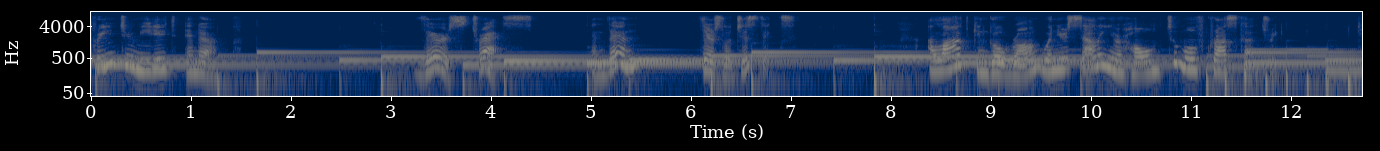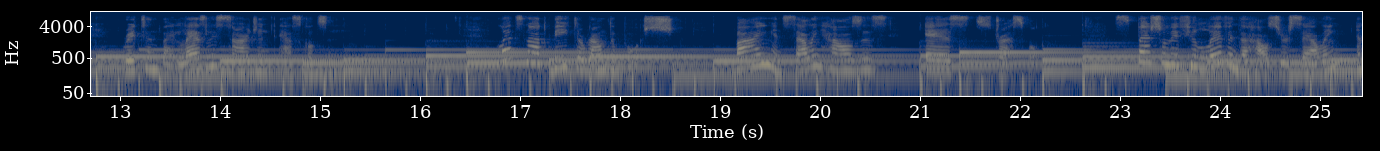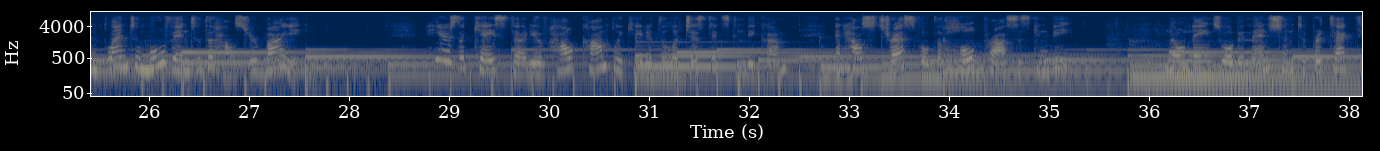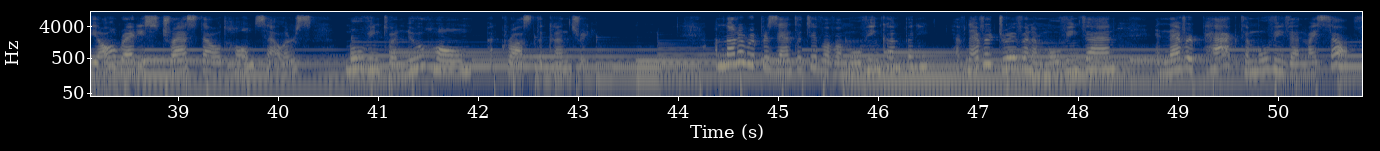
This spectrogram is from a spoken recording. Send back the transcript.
pre intermediate and up. There's stress, and then there's logistics. A lot can go wrong when you're selling your home to move cross country. Written by Leslie Sargent Askelson. Let's not beat around the bush. Buying and selling houses is stressful, especially if you live in the house you're selling and plan to move into the house you're buying. Here's a case study of how complicated the logistics can become and how stressful the whole process can be. No names will be mentioned to protect the already stressed out home sellers moving to a new home across the country. I'm not a representative of a moving company, have never driven a moving van, and never packed a moving van myself.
